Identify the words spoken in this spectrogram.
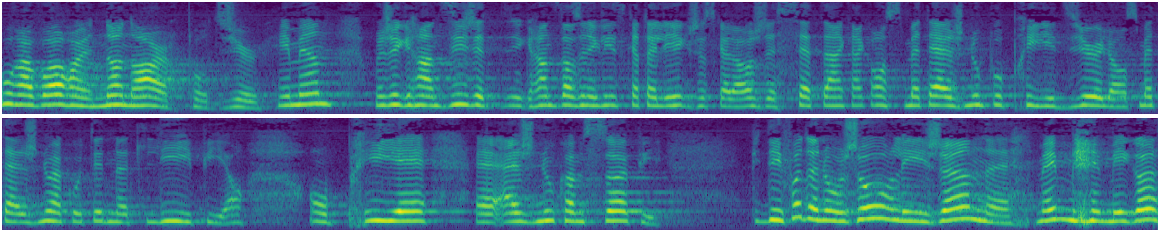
pour avoir un honneur pour Dieu. Amen. Moi, j'ai grandi, j'ai grandi dans une église catholique jusqu'à l'âge de 7 ans. Quand on se mettait à genoux pour prier Dieu, là, on se mettait à genoux à côté de notre lit, puis on, priait euh, à genoux comme ça, puis puis des fois de nos jours, les jeunes, euh, même mes, gars,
